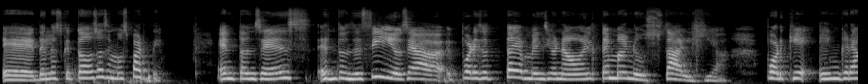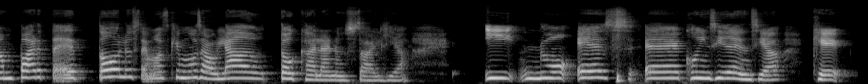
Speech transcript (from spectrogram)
eh, de los que todos hacemos parte. Entonces, entonces sí, o sea, por eso te he mencionado el tema nostalgia, porque en gran parte de todos los temas que hemos hablado toca la nostalgia. Y no es eh, coincidencia que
